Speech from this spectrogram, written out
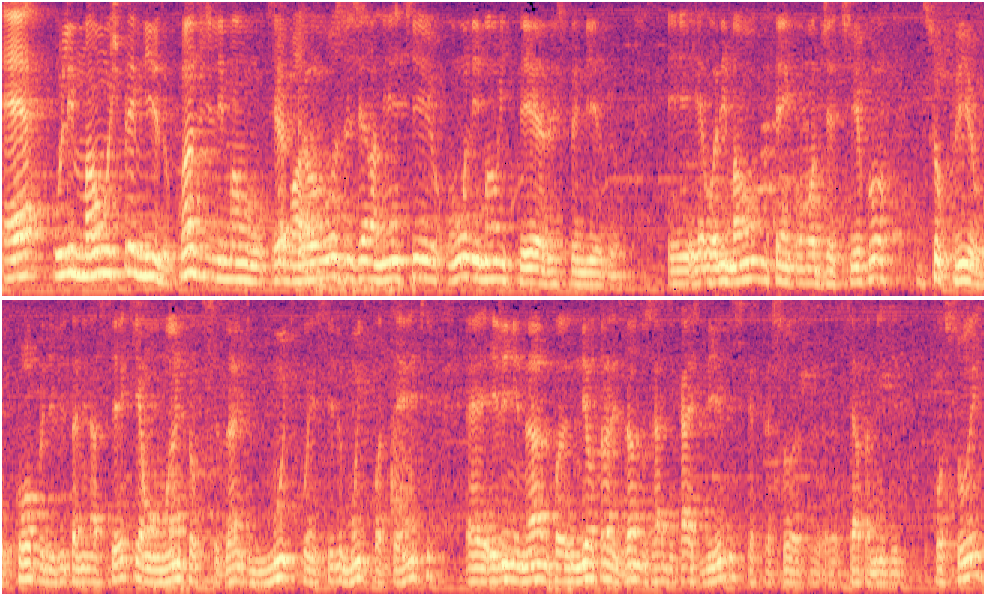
é o limão espremido. Quanto de limão você eu, bota? Eu uso geralmente um limão inteiro espremido. E o limão tem como objetivo suprir o corpo de vitamina C, que é um antioxidante muito conhecido, muito potente, é, eliminando, neutralizando os radicais livres, que as pessoas eh, certamente possuem,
